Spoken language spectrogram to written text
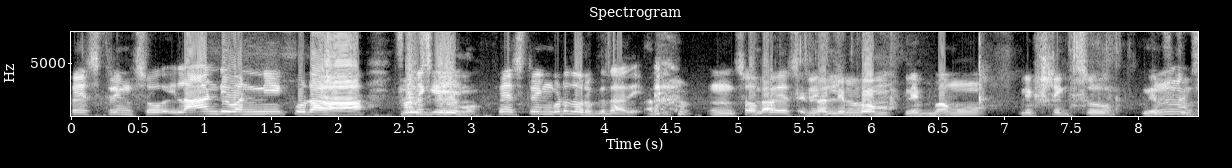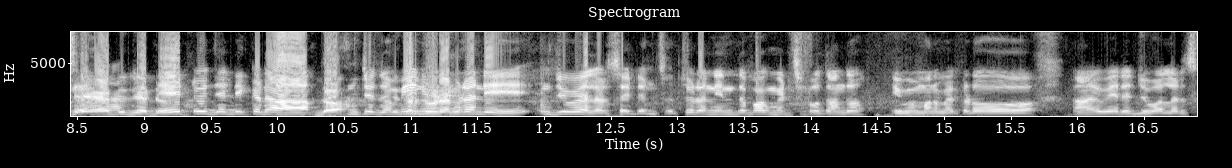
ఫేస్ క్రీమ్స్ ఇలాంటివన్నీ కూడా మనకి. ఫేస్ క్రీమ్ కూడా దొరుకుతుంది. So face balm. లిబ్బము లిప్స్టిక్స్. ఏ టు జెడ్ ఇక్కడ చూడండి. జ్యువెలర్స్ ఐటమ్స్ చూడండి. ఎంత బాగా మెరిసిపోతుందో. ఇవి మనం ఎక్కడో వేరే జ్యువెలర్స్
